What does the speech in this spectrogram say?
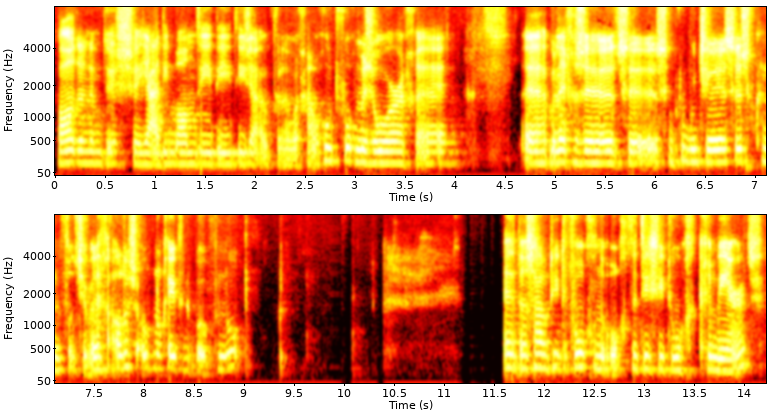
we hadden hem dus, eh, ja, die man die, die, die zei ook van, nou, we gaan goed voor me zorgen. En, eh, we leggen ze, ze, zijn bloemetje, zijn knuffeltje, we leggen alles ook nog even erbovenop. En dan zou hij de volgende ochtend, is hij toen gecremeerd.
